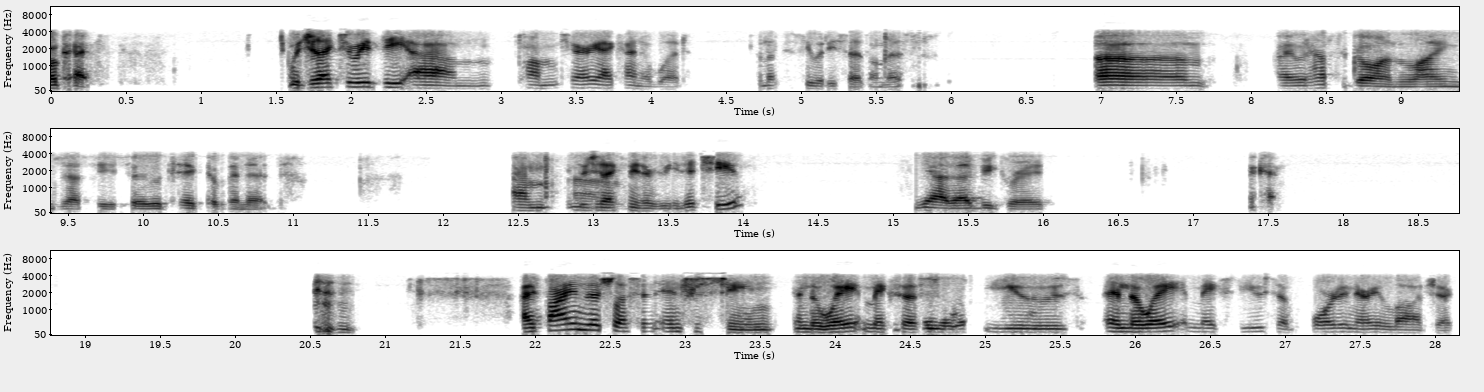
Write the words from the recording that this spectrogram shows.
Okay. Would you like to read the um, commentary? I kind of would. I'd like to see what he says on this. Um, I would have to go online, Jesse, so it would take a minute. Um, would you like me to read it to you? Yeah, that'd be great. Okay. I find this lesson interesting in the way it makes us use in the way it makes use of ordinary logic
